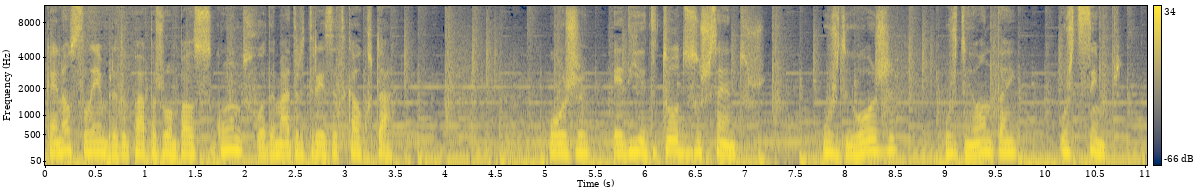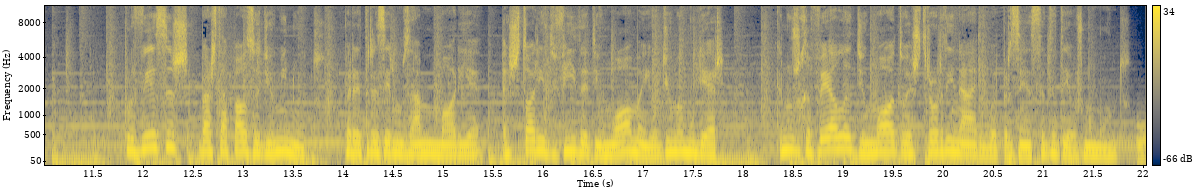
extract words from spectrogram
Quem não se lembra do Papa João Paulo II ou da Madre Teresa de Calcutá? Hoje é dia de todos os santos, os de hoje, os de ontem, os de sempre. Por vezes, basta a pausa de um minuto para trazermos à memória a história de vida de um homem ou de uma mulher que nos revela de um modo extraordinário a presença de Deus no mundo.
